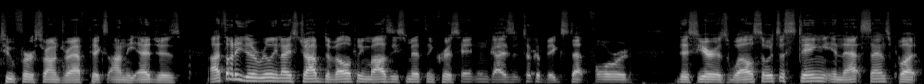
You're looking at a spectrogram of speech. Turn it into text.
two first round draft picks on the edges. I thought he did a really nice job developing Mazi Smith and Chris Hinton, guys that took a big step forward this year as well. So it's a sting in that sense, but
